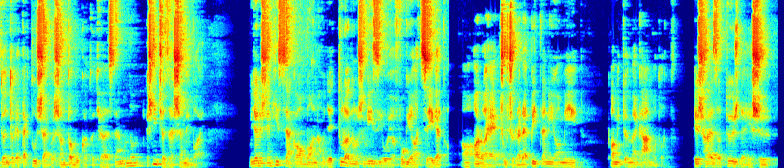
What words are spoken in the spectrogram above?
döntögetek túlságosan tabukat, hogyha ezt elmondom, és nincs ezzel semmi baj. Ugyanis én hiszek abban, hogy egy tulajdonos víziója fogja a céget a, arra a hegycsúcsra repíteni, ami, amit ő megálmodott. És ha ez a tőzsde, és ő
